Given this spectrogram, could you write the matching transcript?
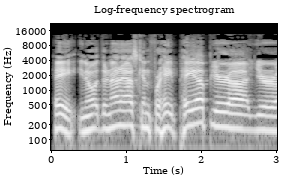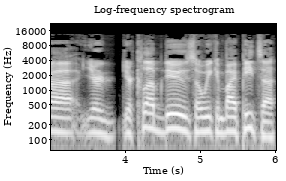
Hey, you know what? They're not asking for, hey, pay up your, uh, your, uh, your, your club dues so we can buy pizza.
